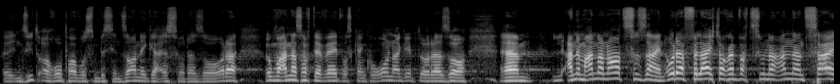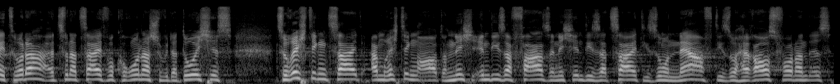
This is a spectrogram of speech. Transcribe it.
in Südeuropa, wo es ein bisschen sonniger ist oder so, oder irgendwo anders auf der Welt, wo es kein Corona gibt oder so, ähm, an einem anderen Ort zu sein oder vielleicht auch einfach zu einer anderen Zeit, oder? Zu einer Zeit, wo Corona schon wieder durch ist zur richtigen Zeit am richtigen Ort und nicht in dieser Phase, nicht in dieser Zeit, die so nervt, die so herausfordernd ist,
